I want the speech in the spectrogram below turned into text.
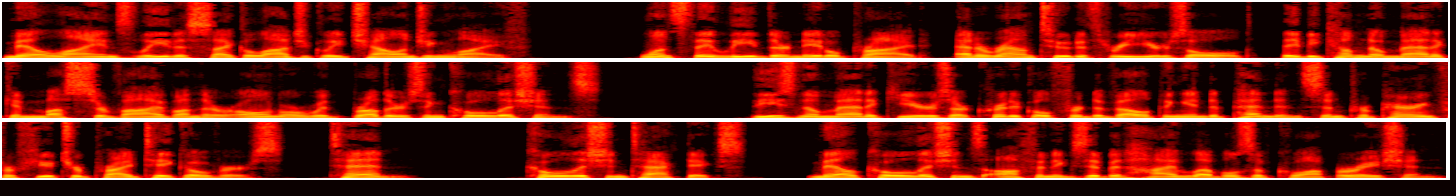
Male lions lead a psychologically challenging life. Once they leave their natal pride, at around 2 to 3 years old, they become nomadic and must survive on their own or with brothers in coalitions. These nomadic years are critical for developing independence and preparing for future pride takeovers. 10. Coalition tactics. Male coalitions often exhibit high levels of cooperation.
